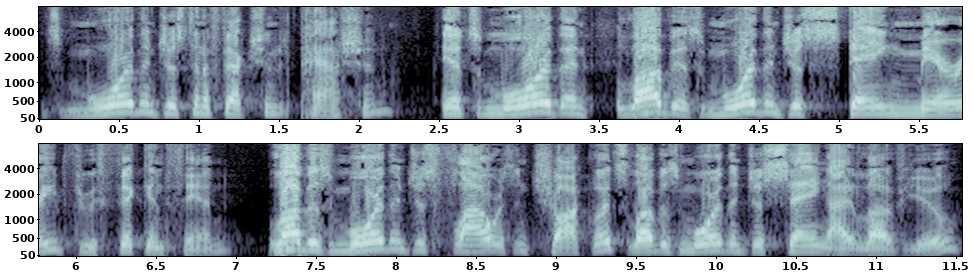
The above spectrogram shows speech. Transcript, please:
is more than just an affectionate passion. It's more than, love is more than just staying married through thick and thin. Love is more than just flowers and chocolates. Love is more than just saying, I love you.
